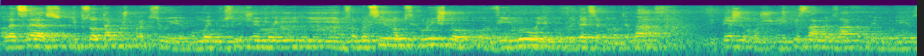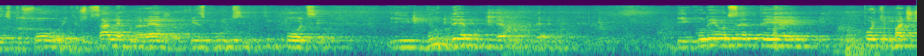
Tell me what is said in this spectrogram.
Але це ІПСО також працює, ми досліджуємо і, інформаційно-психологічну війну, яку ведеться проти нас, і пишемо, що які саме заходи вони застосовують і в соціальних мережах, в Фейсбуці, в Тіктоці, і будь-де, будь-де, будь-де. І коли оце ти потім бачиш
